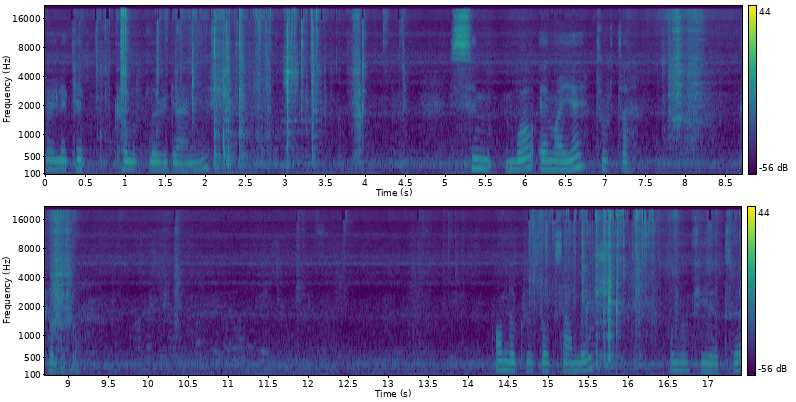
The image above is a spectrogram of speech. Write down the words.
Şöyle kep kalıpları gelmiş. Simbo emaye turta kalıbı. $19.95 bunun fiyatı.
